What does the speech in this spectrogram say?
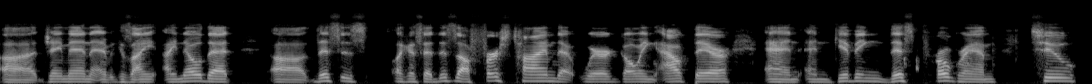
uh, J-Man, and because I I know that uh, this is like I said, this is our first time that we're going out there and and giving this program to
